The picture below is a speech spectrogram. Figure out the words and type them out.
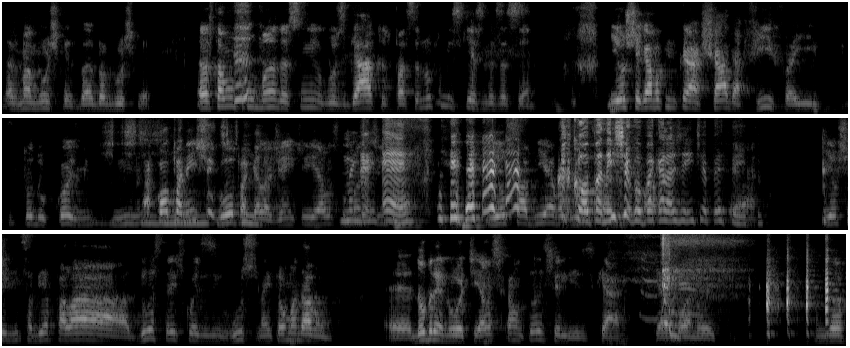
das mamuscas, das babushkas. Elas estavam fumando assim, os gatos passando, nunca me esqueço dessa cena. E eu chegava com um crachá da FIFA e todo coisa. A Copa nem chegou para aquela gente e elas fumando assim. É, E eu sabia. a Copa nem chegou para aquela gente, é perfeito. E eu cheguei, sabia falar duas, três coisas em russo, né? Então mandavam é, dobre noite, e elas ficavam todas felizes, cara, que era boa noite. Então,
